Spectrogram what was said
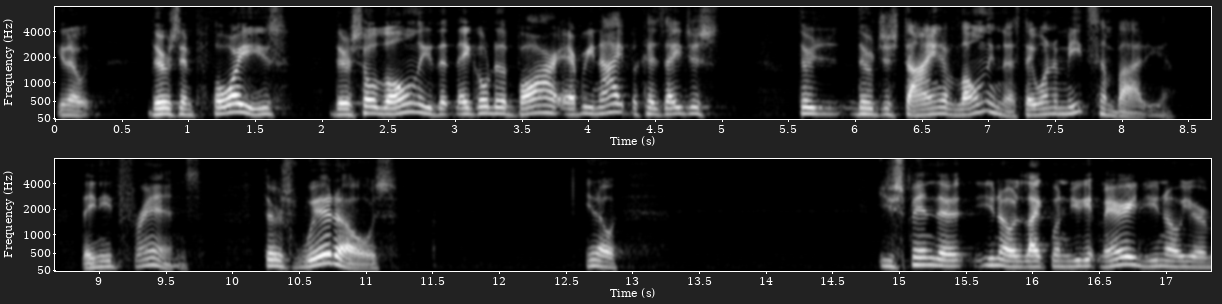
You know, there's employees, they're so lonely that they go to the bar every night because they just they're, they're just dying of loneliness. They want to meet somebody. They need friends. There's widows. You know, you spend the, you know, like when you get married, you know, you're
